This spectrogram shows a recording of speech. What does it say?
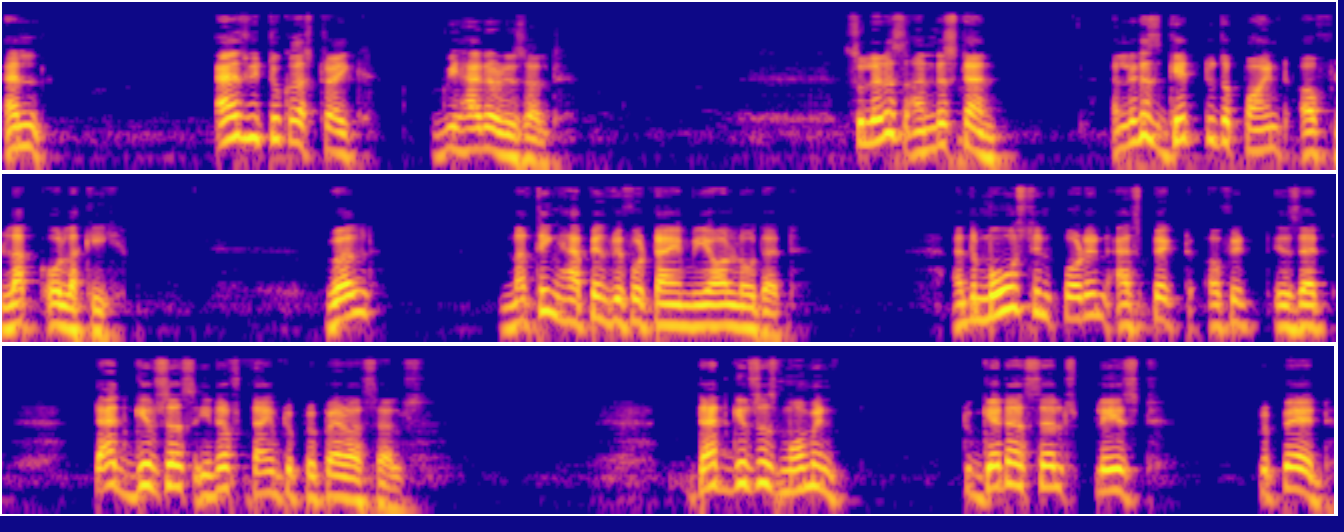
And as we took our strike, we had a result. So let us understand and let us get to the point of luck or lucky. Well, nothing happens before time, we all know that. And the most important aspect of it is that that gives us enough time to prepare ourselves that gives us moment to get ourselves placed prepared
